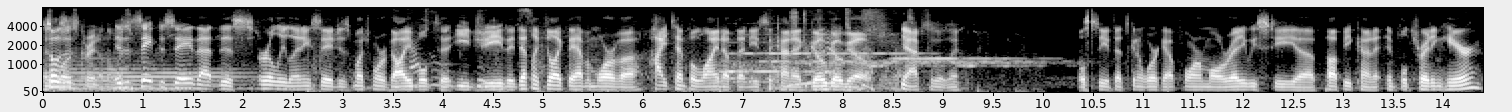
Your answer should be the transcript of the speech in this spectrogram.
As So well is as on the Is it safe to say that this early laning stage is much more valuable to EG? They definitely feel like they have a more of a high tempo lineup that needs to kind of go, go, go. Yeah, absolutely. We'll see if that's going to work out for him already. We see uh, Puppey kind of infiltrating here,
